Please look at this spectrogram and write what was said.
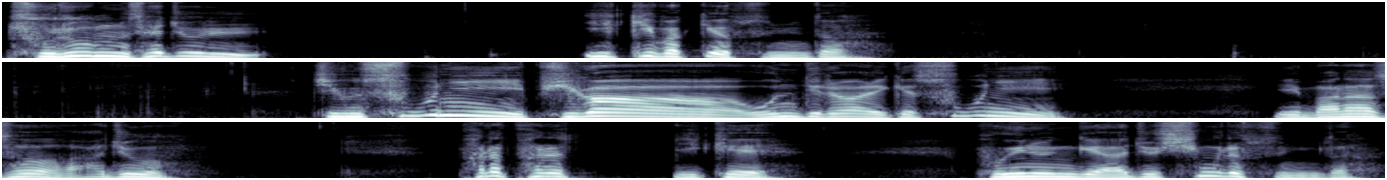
주름 세 줄 이끼밖에 없습니다. 지금 수분이 비가 온 뒤라 이렇게 수분이 이 많아서 아주 파릇파릇 이렇게 보이는 게 아주 싱그럽습니다.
